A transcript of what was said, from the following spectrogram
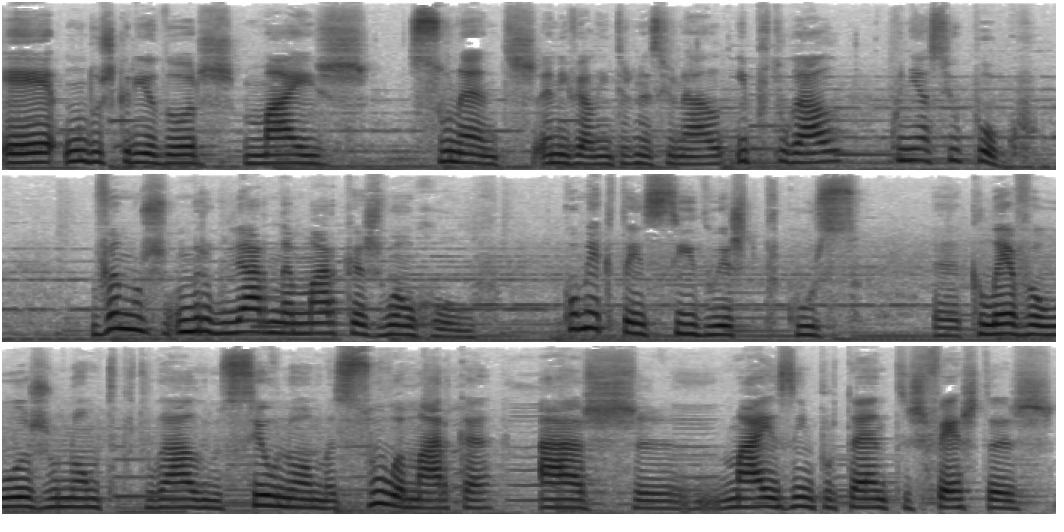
é um dos criadores mais sonantes a nível internacional e Portugal conhece-o pouco. Vamos mergulhar na marca João Rolo. Como é que tem sido este percurso uh, que leva hoje o nome de Portugal e o seu nome, a sua marca, às uh, mais importantes festas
